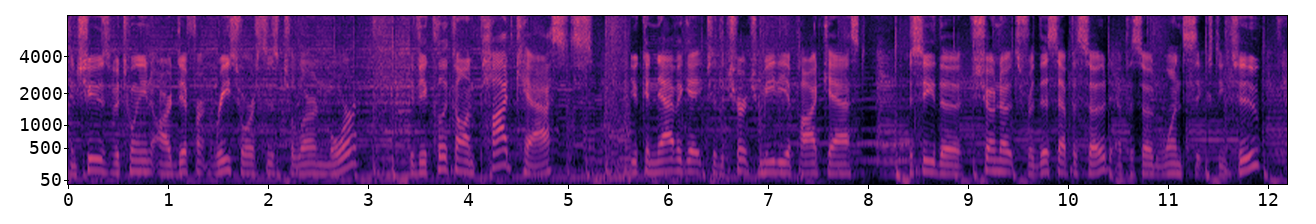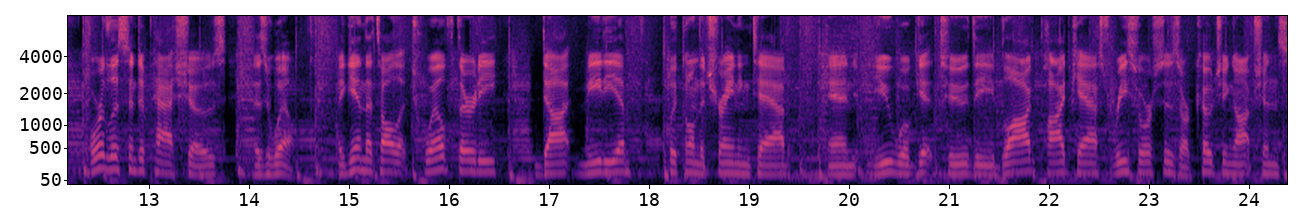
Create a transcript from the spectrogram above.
and choose between our different resources to learn more. If you click on podcasts, you can navigate to the Church Media Podcast to see the show notes for this episode, episode 162, or listen to past shows as well. Again, that's all at 1230.media. Click on the training tab and you will get to the blog, podcast, resources, our coaching options.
